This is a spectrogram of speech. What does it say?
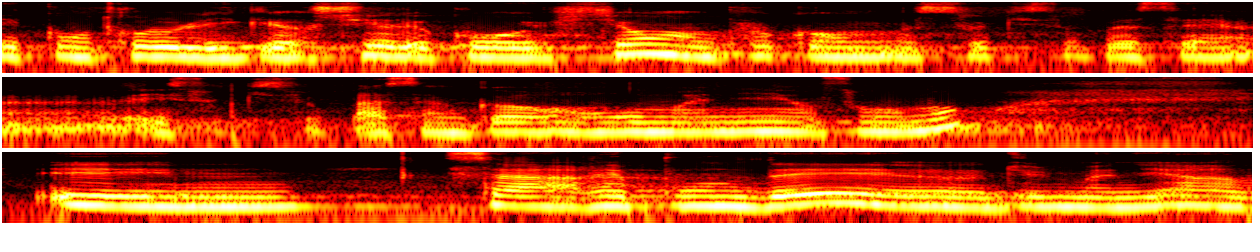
et contre l'oligarchie et la corruption, un peu comme ce qui se passait euh, et ce qui se passe encore en Roumanie en ce moment. Et ça répondait euh, d'une manière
